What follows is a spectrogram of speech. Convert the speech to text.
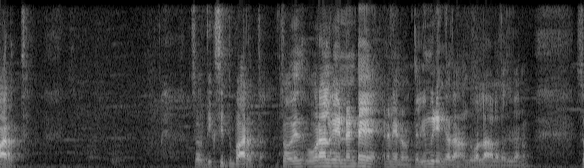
భారత్. సో వికసిత్ భారత్. సో ఓవరాల్గా ఏంటంటే అంటే నేను తెలుగు మీడియం కదా అందువల్ల అలా చదివాను. సో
